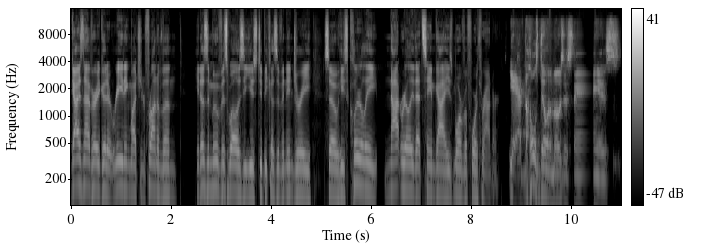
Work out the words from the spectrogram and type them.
guy's not very good at reading much in front of him. He doesn't move as well as he used to because of an injury. So he's clearly not really that same guy. He's more of a fourth rounder. Yeah, the whole Dylan Moses thing is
